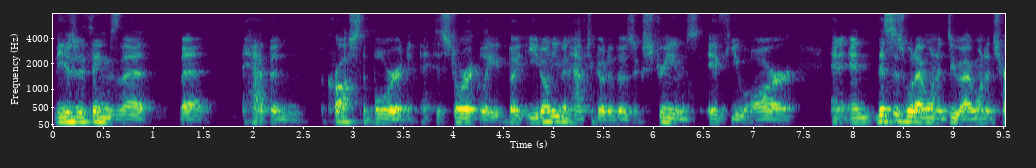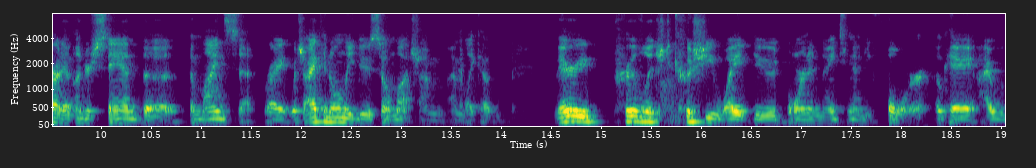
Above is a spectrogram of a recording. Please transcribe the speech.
These are things that that happen across the board historically, but you don't even have to go to those extremes if you are. And and this is what I want to do. I want to try to understand the the mindset, right? Which I can only do so much. I'm I'm like a very privileged, cushy white dude born in 1994. Okay, I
